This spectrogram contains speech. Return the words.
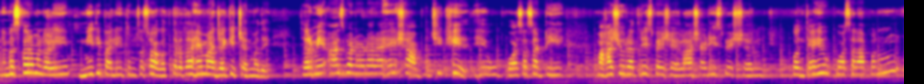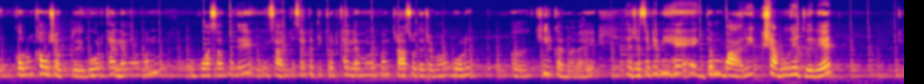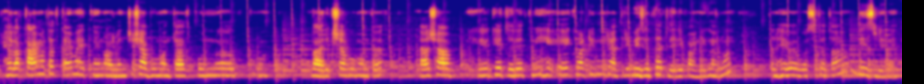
नमस्कार मंडळी मी दीपाली तुमचं स्वागत करत आहे माझ्या किचनमध्ये. तर मी आज बनवणार आहे शाबूची खीर. हे उपवासासाठी महाशिवरात्री स्पेशल आषाढी स्पेशल कोणत्याही उपवासाला आपण करून खाऊ शकतो आहे गोड खाल्ल्यामुळे पण उपवासामध्ये सारखं सारखं तिखट खाल्ल्यामुळे पण त्रास होतो त्याच्यामुळे गोड खीर करणार आहे. त्याच्यासाठी मी हे एकदम बारीक शाबू घेतलेले आहेत. ह्याला काय म्हणतात काय माहीत नाही. नॉलनचे शाबू म्हणतात कोण बारीक शाबू म्हणतात. ह्या हे घेतलेले आहेत. मी हे एक वाटी मी रात्री भिजत घातलेले पाणी घालून तर हे व्यवस्थित आता भिजलेले आहेत.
